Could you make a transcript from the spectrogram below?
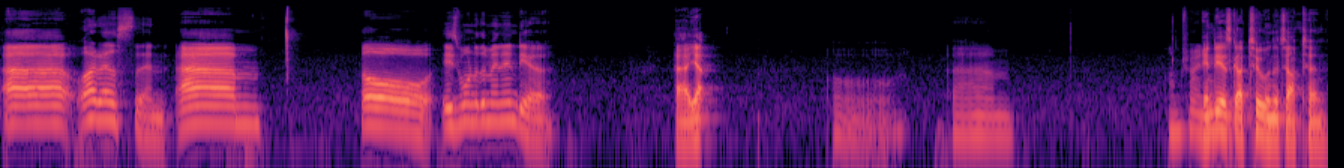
Uh, what else then? Um, oh, is one of them in India? Uh, yeah, Um, I'm trying. to India's got two in the top ten.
